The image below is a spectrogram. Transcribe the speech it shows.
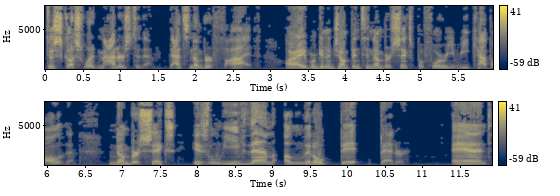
discuss what matters to them. That's number five. All right, we're going to jump into number six before we recap all of them. Number six is leave them a little bit better. And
